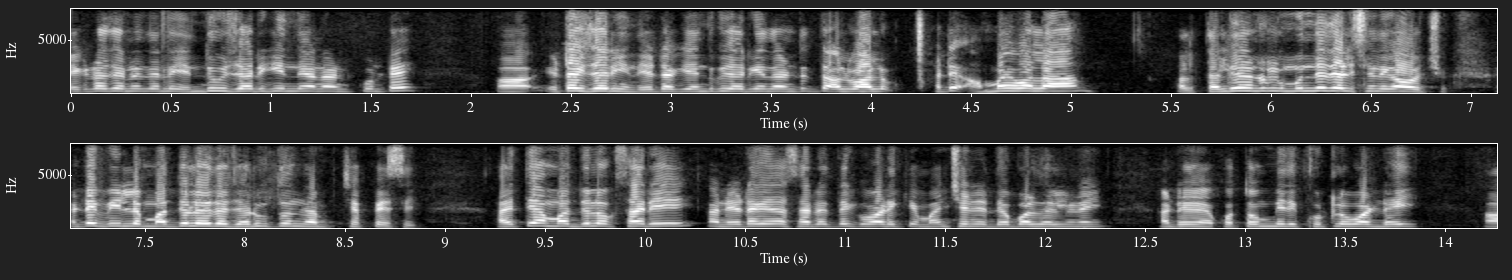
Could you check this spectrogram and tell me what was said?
ఎక్కడ జరిగింది అని ఎందుకు జరిగింది అని అనుకుంటే ఎటక్ జరిగింది. ఎటక్ ఎందుకు జరిగింది అంటే వాళ్ళు అంటే అమ్మాయి వాళ్ళ వాళ్ళ తల్లిదండ్రులకు ముందే తెలిసింది కావచ్చు. అంటే వీళ్ళ మధ్యలో ఏదో జరుగుతుంది అని చెప్పేసి. అయితే ఆ మధ్యలో ఒకసారి ఆ ఎటక్ చేసేసరికి వాడికి మంచి దెబ్బలు తగిలినాయి. అంటే ఒక తొమ్మిది కుట్లు పడ్డాయి. ఆ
